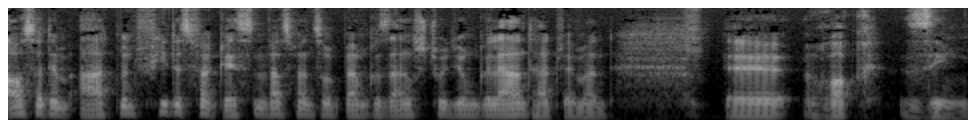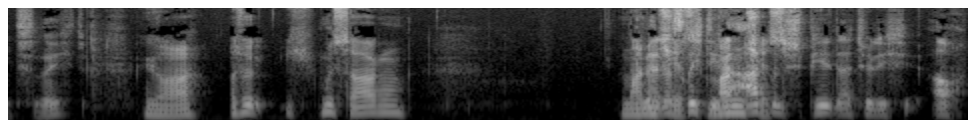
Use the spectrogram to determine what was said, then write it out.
außer dem Atmen vieles vergessen, was man so beim Gesangsstudium gelernt hat, wenn man äh, Rock singt, nicht? Ja, also ich muss sagen, manches, meine, das richtige manches. Atmen spielt natürlich auch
